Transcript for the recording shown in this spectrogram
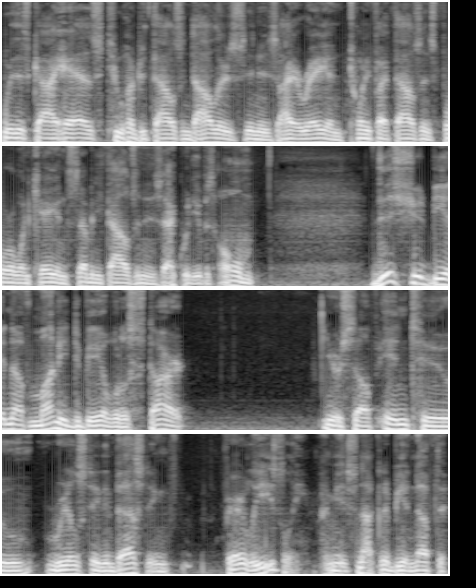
where this guy has two hundred thousand dollars in his IRA and twenty five thousand in his four hundred one k and seventy thousand in his equity of his home, this should be enough money to be able to start yourself into real estate investing fairly easily. I mean, it's not going to be enough to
